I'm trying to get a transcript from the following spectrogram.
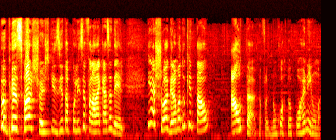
O pessoal achou esquisito, a polícia foi lá na casa dele. E achou a grama do quintal alta. Então, não cortou porra nenhuma.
